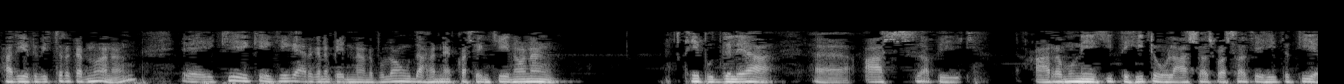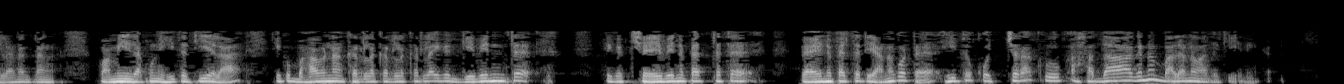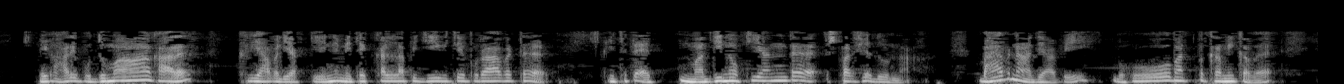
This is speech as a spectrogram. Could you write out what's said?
හරියට විස්තර කරනවා නම් එක එක එක එක අරගෙන පෙන්වන්න පුළුවන්. උදාහරණයක් වශයෙන් කියනවා නම් මේ පුද්ගලයා ආස් අපි ආරමුණේ හිත හිතෝල ආස්වාස් ප්‍රසවාසයේ හිත තියලා නැත්නම් වමේ දකුණේ හිත තියලා ඒක භාවනා කරලා කරලා කරලා ඒක ගෙවෙන්න ඒක ක්ෂය වෙන පැත්තට වැයෙන පැත්තට යනකොට හිත කොච්චරක් රූප හදාගෙන බලනවද කියන එක. මේක හරි පුදුමාකාර ක්‍රියාවලියක් තියෙන්නේ මෙතෙක් කල් අපි ජීවිතේ පුරාවට හිතට මදි නොකියනද ස්පර්ශය දුන්නා. භාවනාදී අපි බොහෝමත්ම ක්‍රමිකව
